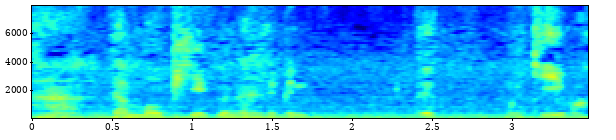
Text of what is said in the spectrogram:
ถ้าจำโบผิดมันน่าจะเป็นตึกเมื่อกี้ป่ะ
